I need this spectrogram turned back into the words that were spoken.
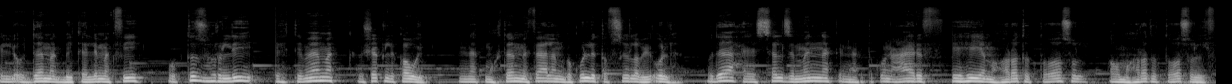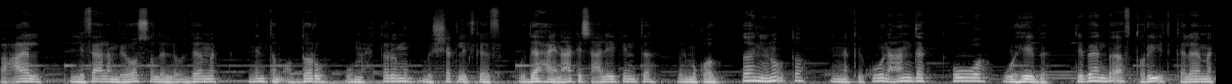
اللي قدامك بيكلمك فيه وبتظهر ليه اهتمامك بشكل قوي إنك مهتم فعلا بكل تفصيلة بيقولها. وده هيستلزم منك إنك تكون عارف إيه هي مهارات التواصل أو مهارات التواصل الفعال اللي فعلا بيوصل للي قدامك إن أنت مقدره ومحترمه بالشكل الكافي. وده هينعكس عليك أنت بالمقابل. تاني نقطة إنك يكون عندك قوة وهيبة. تبان بقى في طريقة كلامك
